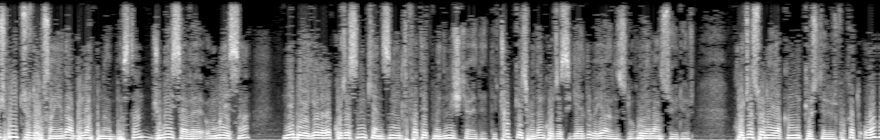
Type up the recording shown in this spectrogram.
3397 Abdullah bin Abbas'tan Cümeysa ve Umaysa Nebi'ye gelerek kocasının kendisine iltifat etmediğini şikayet etti. Çok geçmeden kocası geldi ve ya Resulallah o yalan söylüyor. Kocası ona yakınlık gösteriyor fakat o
